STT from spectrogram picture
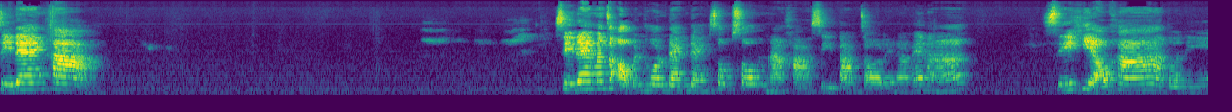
สีแดงค่ะ สีแดงมันจะออกเป็นโทนแดงแดงส้มๆนะคะ สีตามจอเลยนะแม่นะ สีเขียวค่ะตัวนี้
